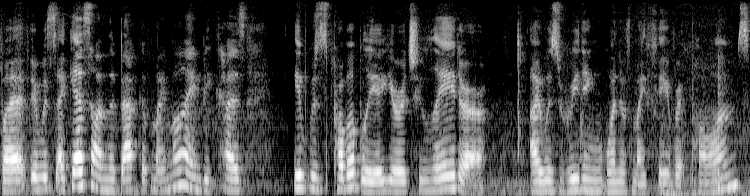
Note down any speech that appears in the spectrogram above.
but it was, I guess, on the back of my mind because it was probably a year or two later. I was reading one of my favorite poems,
